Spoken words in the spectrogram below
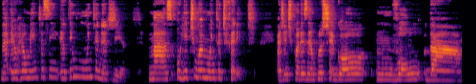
Né? Eu realmente, assim, eu tenho muita energia. Mas o ritmo é muito diferente. A gente, por exemplo, chegou num voo da,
